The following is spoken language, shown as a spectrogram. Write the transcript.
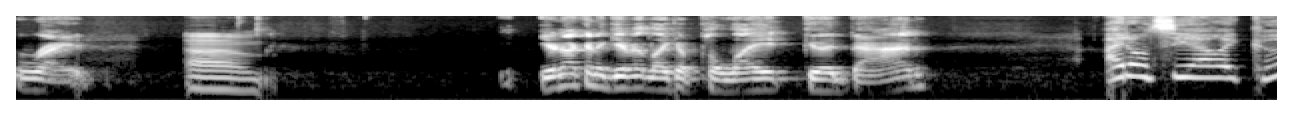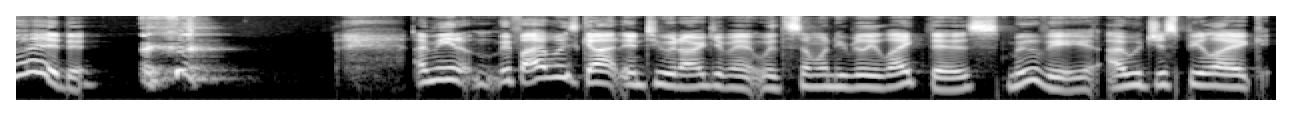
right Um, you're not going to give it like a polite good bad I don't see how I could. I mean, if I was got into an argument with someone who really liked this movie, I would just be like,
